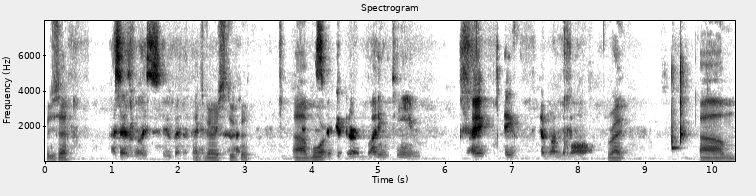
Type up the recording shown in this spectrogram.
What'd you say? I said it's really stupid. That's very stupid. Uh, more. They're a running team, right? They can run the ball. Right. Um,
